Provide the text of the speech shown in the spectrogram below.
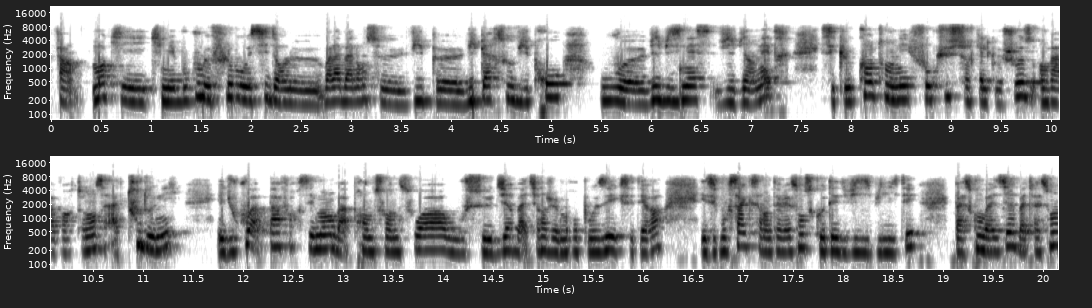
enfin moi qui, qui mets beaucoup le flow aussi dans le voilà balance euh, vie, euh, vie perso, vie pro ou vie business, vie bien-être, c'est que quand on est focus sur quelque chose, on va avoir tendance à tout donner et du coup à pas forcément bah, prendre soin de soi ou se dire bah tiens je vais me reposer etc. Et c'est pour ça que c'est intéressant ce côté de visibilité parce qu'on va se dire bah de toute façon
